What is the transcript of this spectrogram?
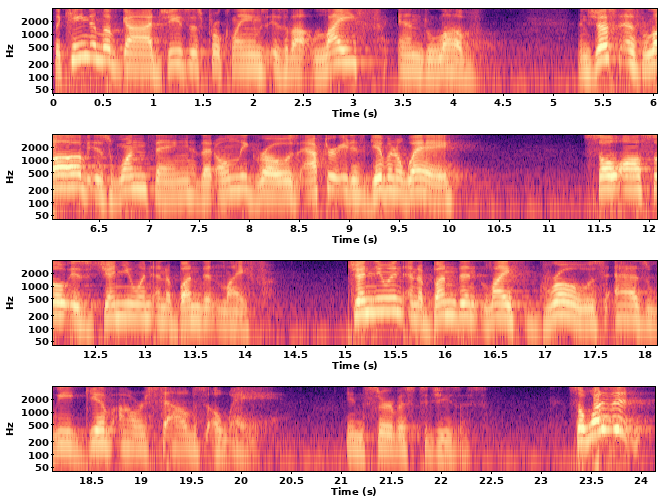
The kingdom of God, Jesus proclaims, is about life and love. And just as love is one thing that only grows after it is given away, so also is genuine and abundant life. Genuine and abundant life grows as we give ourselves away in service to Jesus. So, what does it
